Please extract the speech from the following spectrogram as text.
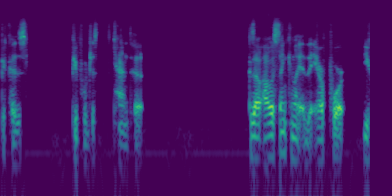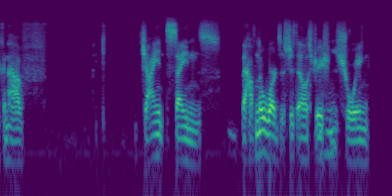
because people just can't do it because I, I was thinking like at the airport you can have like giant signs that have no words it's just illustrations showing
